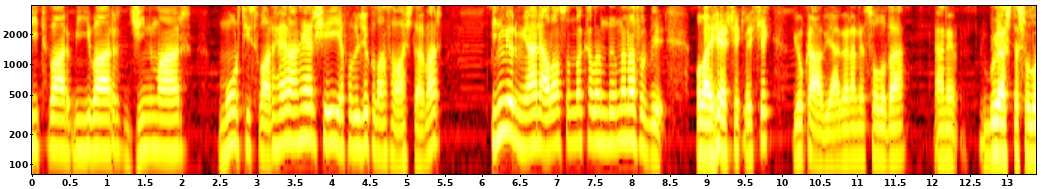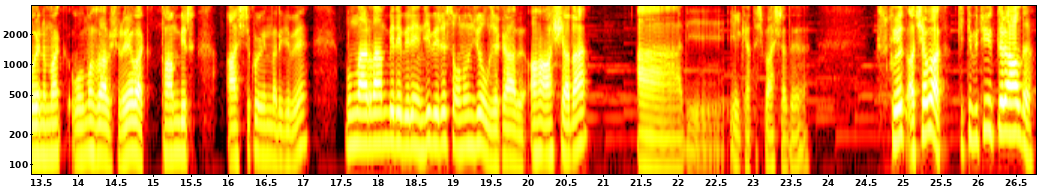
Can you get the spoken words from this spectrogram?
Bit var, B var, Jin var, Mortis var. Her an her şeyi yapabilecek olan savaşlar var. Bilmiyorum yani alan sonunda kalındığında nasıl bir olay gerçekleşecek. Yok abi ya ben hani soloda yani bu yaşta solo oynamak olmaz abi şuraya bak. Tam bir açlık oyunları gibi. Bunlardan biri birinci biri sonuncu olacak abi. Aha aşağıda. Hadi ilk atış başladı. Squeak aça bak. Gitti bütün yükleri aldı.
